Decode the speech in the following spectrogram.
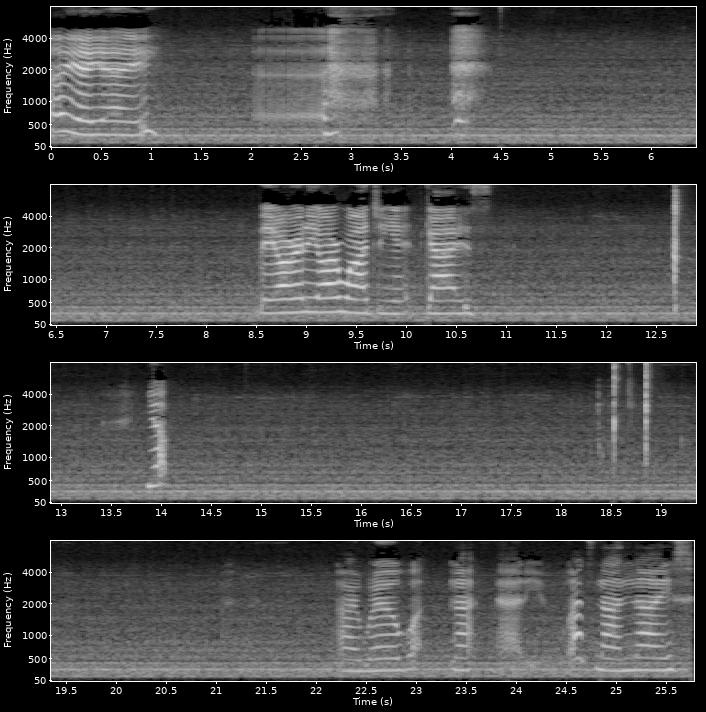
ay, ay, ay. Uh, they already are watching it, guys. Yep. I will not add you. That's not nice.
